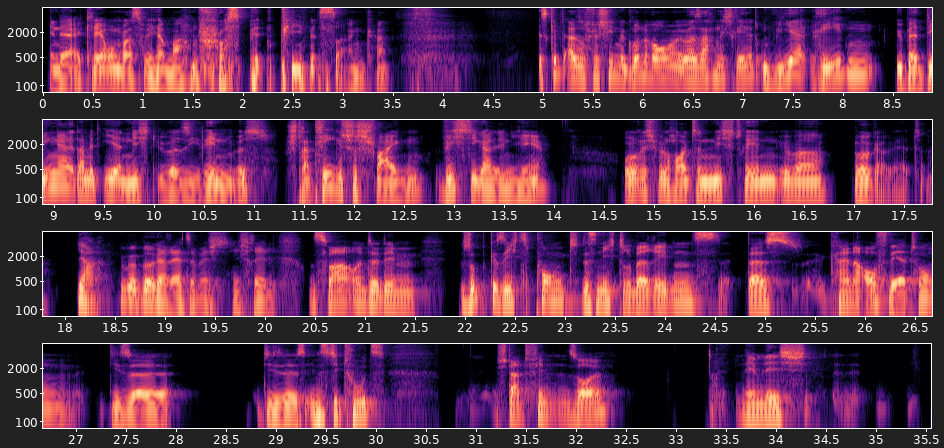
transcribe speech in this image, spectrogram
in der Erklärung, was wir hier machen, Frostbitten Penis sagen kann. Es gibt also verschiedene Gründe, warum man über Sachen nicht redet und wir reden über Dinge, damit ihr nicht über sie reden müsst. Strategisches Schweigen, wichtiger denn je. Ulrich will heute nicht reden über Bürgerräte. Ja, über Bürgerräte möchte ich reden. Und zwar unter dem Subgesichtspunkt des nicht drüber Redens, dass keine Aufwertung dieser, dieses Instituts stattfinden soll. Nämlich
